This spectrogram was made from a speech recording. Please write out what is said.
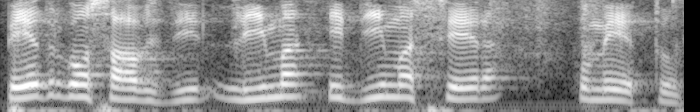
Pedro Gonçalves de Lima e Dimas Cera Ometo.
